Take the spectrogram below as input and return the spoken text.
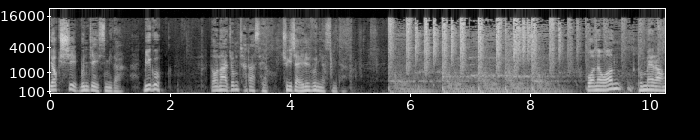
역시 문제 있습니다. 미국 너나 좀 잘하세요. 주기자 1분이었습니다. 원어원 부메랑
